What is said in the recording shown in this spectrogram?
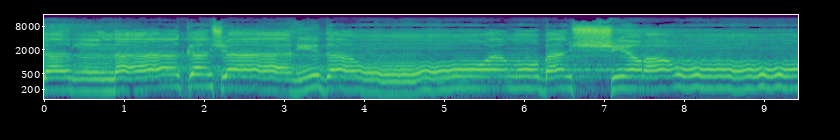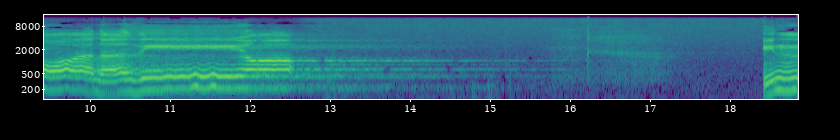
أرسلناك شاهدا ومبشرا ونذيرا. إنا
